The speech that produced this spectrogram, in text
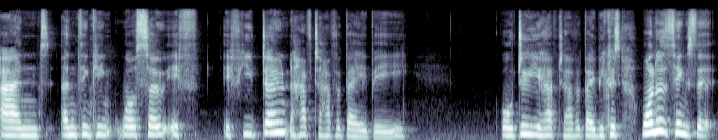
and and thinking well so if if you don't have to have a baby or do you have to have a baby? Because one of the things that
